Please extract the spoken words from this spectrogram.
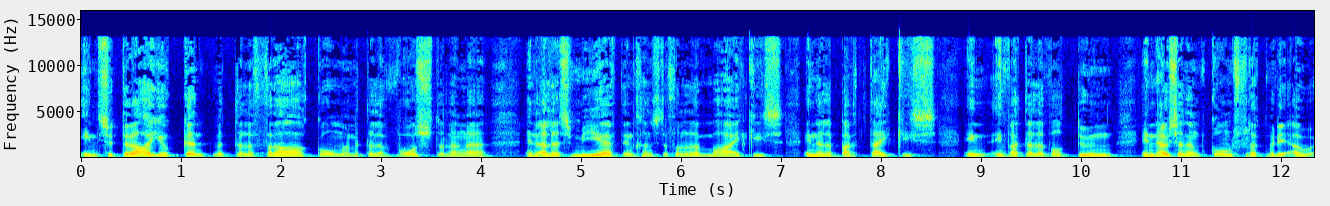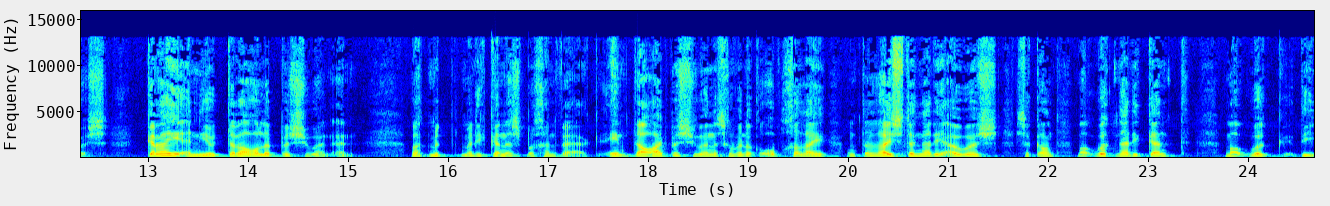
en sodra jou kind met hulle vrae kom en met hulle worstelinge en hulle is meer ten gunste van hulle maatjies en hulle partytjies en en wat hulle wil doen en nou sien 'n konflik met die ouers kry 'n neutrale persoon in wat met met die kinders begin werk. En daai persoon is gewoonlik opgelei om te luister na die ouers se kant maar ook na die kind maar ook die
